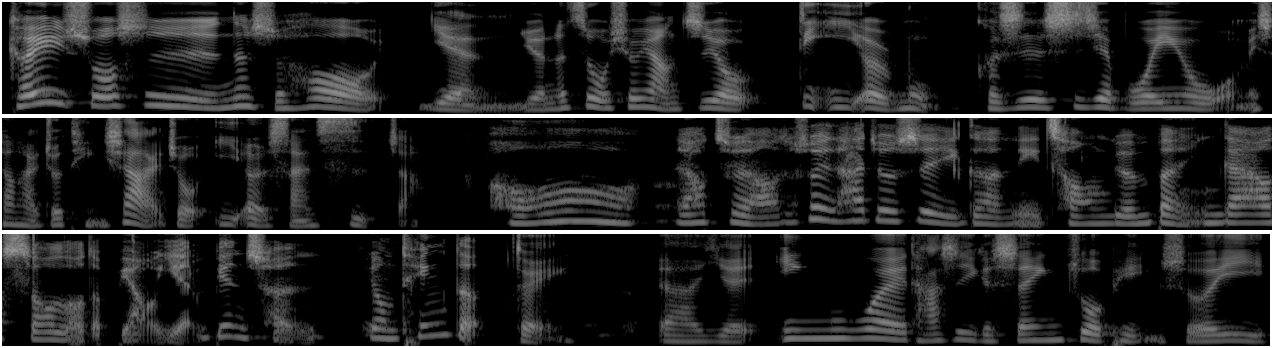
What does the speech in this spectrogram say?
可以说是那时候演员的自我修养只有。第一二幕，可是世界不会因为我没上台就停下来，就一二三四这样。哦，了解了解，所以它就是一个你从原本应该要 solo 的表演变成用听的。对，呃，也因为它是一个声音作品，所以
